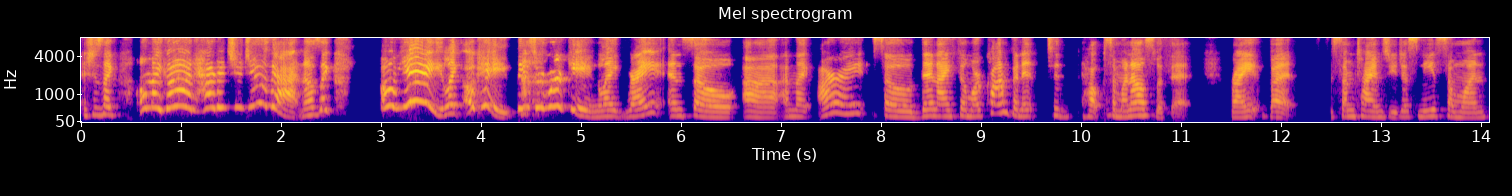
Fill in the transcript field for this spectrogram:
And she's like oh my god how did you do that? And i was like oh yay like okay things are working like right? And so uh, i'm like all right. So then i feel more confident to help someone else with it right? But sometimes you just need someone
